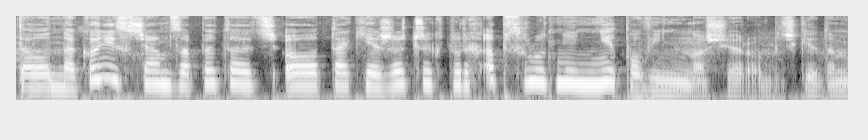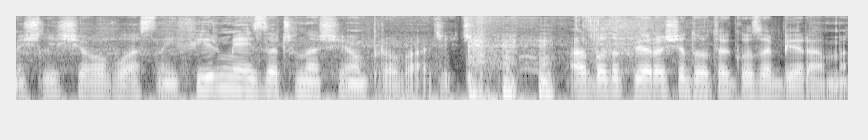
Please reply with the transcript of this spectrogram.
to na koniec chciałam zapytać o takie rzeczy, których absolutnie nie powinno się robić, kiedy myśli się o własnej firmie i zaczyna się ją prowadzić. Albo dopiero się do tego zabieramy.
